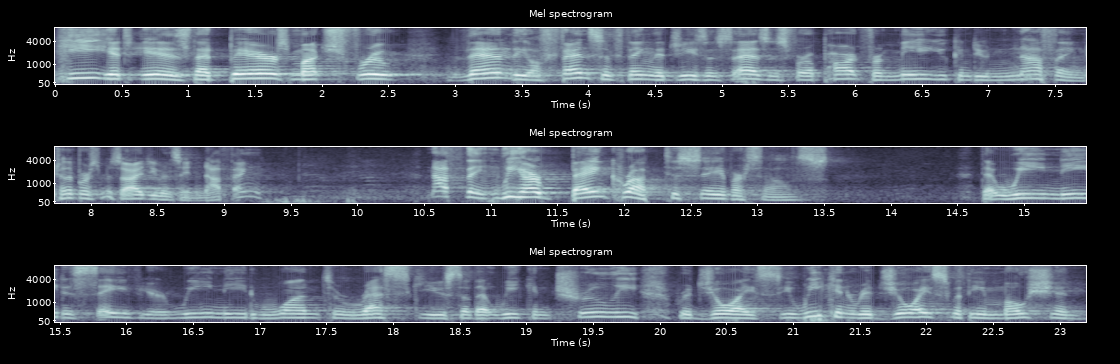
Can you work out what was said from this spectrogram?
he it is that bears much fruit then the offensive thing that Jesus says is, For apart from me, you can do nothing. Turn the person beside you and say, Nothing? Nothing. We are bankrupt to save ourselves. That we need a Savior. We need one to rescue so that we can truly rejoice. See, we can rejoice with emotion.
